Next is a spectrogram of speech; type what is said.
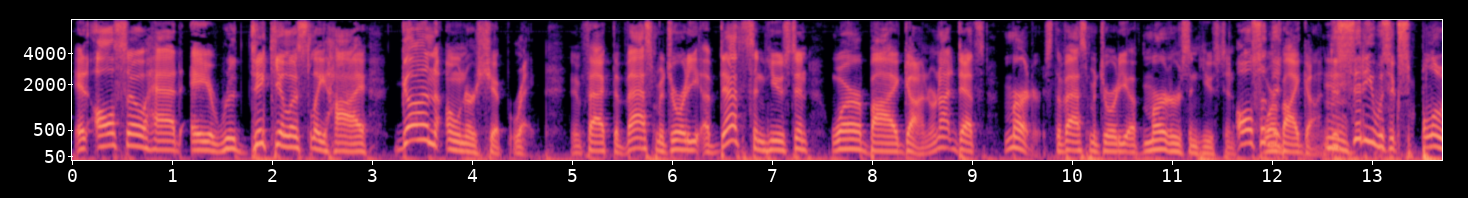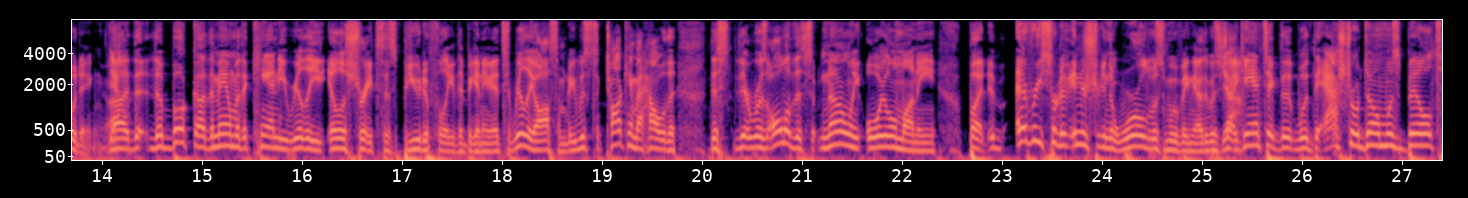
it also had a ridiculously high gun ownership rate. In fact, the vast majority of deaths in Houston were by gun, or not deaths, murders. The vast majority of murders in Houston Also, were the, by gun. The city was exploding. Uh, the, the book, uh, "The Man with the Candy," really illustrates this beautifully at the beginning. It's really awesome. But he was talking about how the this there was all of this not only oil money, but every sort of industry in the world was moving there. There was Yeah. gigantic. The, with the Astrodome was built.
